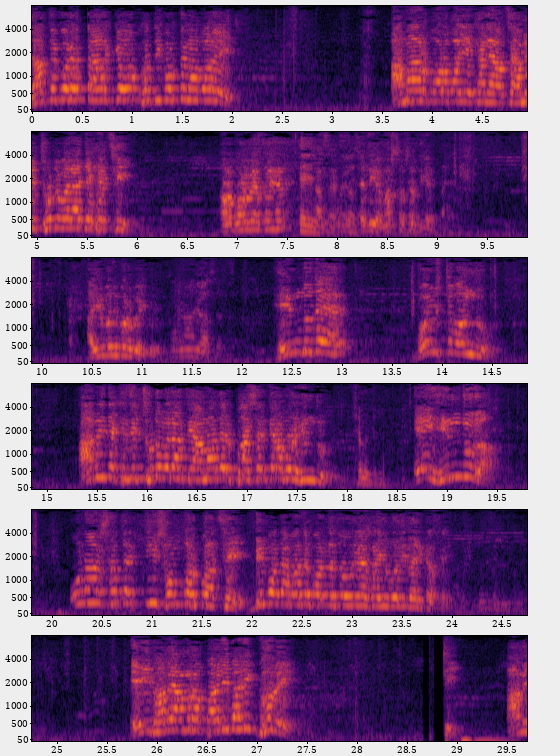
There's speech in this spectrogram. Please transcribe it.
যাতে করে তার কেউ ক্ষতি করতে না পারে। আমার বড় ভাই এখানে আছে আমি ছোটবেলায় দেখেছি। আমার বড় ভাই আছে এখানে? মাস্টার সাহেব বলি বড় ভাই হিন্দুদের বরিষ্ঠ বন্ধু। আমি দেখেছি ছোটবেলাতে আমাদের পাশের গ্রাম হলো হিন্দু এই হিন্দুরা ওনার সাথে কি সম্পর্ক আছে? বিপদ আপদে পড়লে দৌড়ে আসা এই বলিবার কাছে। এইভাবে আমরা পারিবারিক ভাবে আমি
